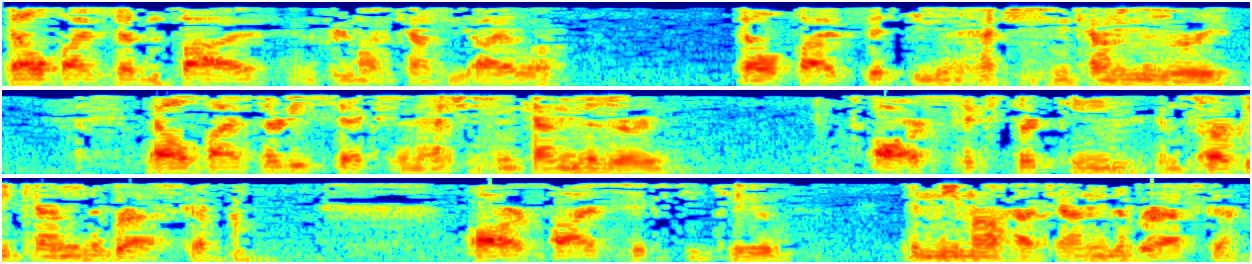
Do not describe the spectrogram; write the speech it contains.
L575 in Fremont County, Iowa, L550 in Atchison County, Missouri, L536 in Atchison County, Missouri, R613 in Sarpy County, Nebraska, R562 in Nemaha County, Nebraska,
